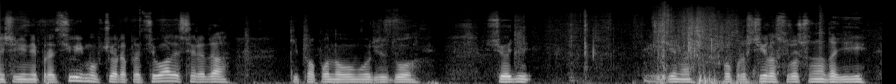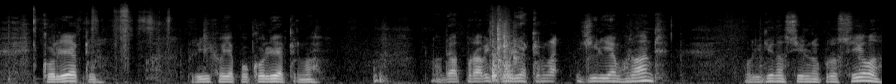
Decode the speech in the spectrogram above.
Ми сьогодні не працюємо, вчора працювали середа, типа по новому різдву. Сьогодні людина попросила, срочно треба її колектор. Приїхав я по колектор. на- Треба відправити колектор на GLM Грант. Бо людина сильно просила,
